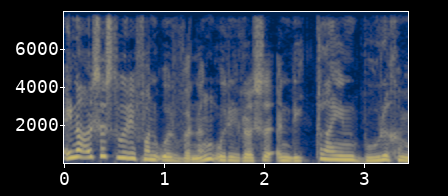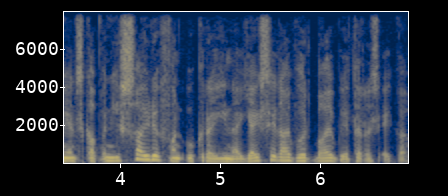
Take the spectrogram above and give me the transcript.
En nou is 'n storie van oorwinning oor die Russe in die klein boeregemeenskap in die suide van Oekraïne. Jy sê daai woord baie beter as ek.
